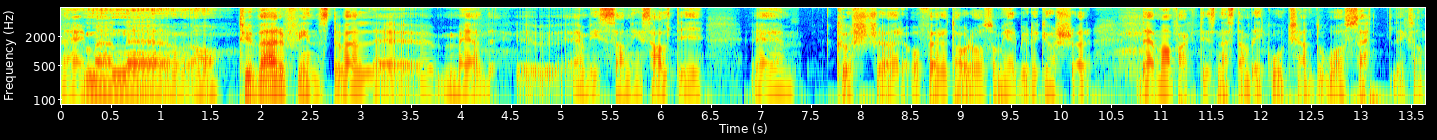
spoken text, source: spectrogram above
nej. Men eh, ja, Tyvärr finns det väl eh, med eh, en viss sanningshalt i eh, kurser och företag då som erbjuder kurser där man faktiskt nästan blir godkänd oavsett. Liksom.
